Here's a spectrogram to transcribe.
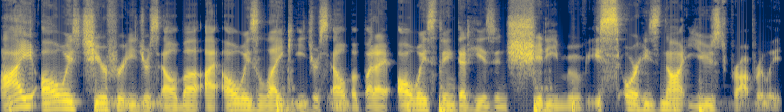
I always cheer for Idris Elba. I always like Idris Elba, but I always think that he is in shitty movies or he's not used properly.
